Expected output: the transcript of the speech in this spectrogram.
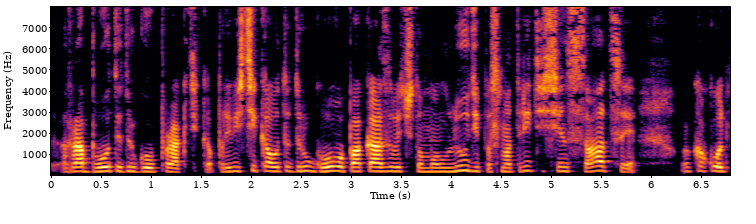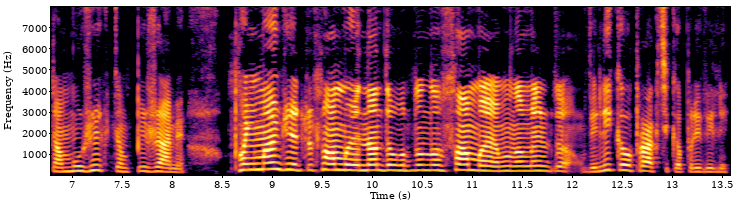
работы другого практика, привести кого-то другого, показывать, что, мол, люди, посмотрите, сенсация, какой-то там мужик там в пижаме. Понимаете, это самое, надо вот это самое, великого практика привели.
